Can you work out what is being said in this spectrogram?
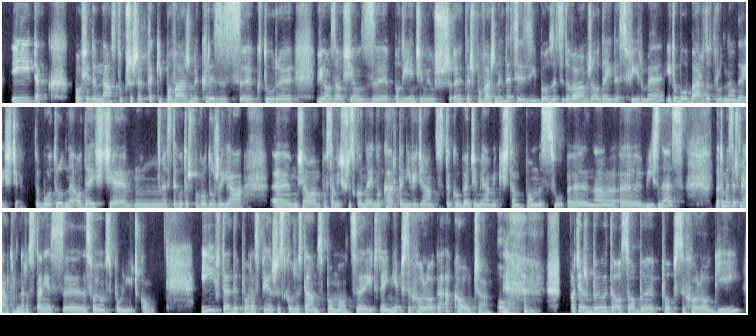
i tak po 17 przyszedł taki poważny kryzys, y, który wiązał się z podjęciem już y, też poważnych decyzji, bo zdecydowałam, że odejdę z firmy i to było bardzo trudne odejście. To było trudne odejście mm, z tego też powodu, że ja e, musiałam postawić wszystko na jedną kartę, nie wiedziałam, co z tego będzie, miałam jakiś tam pomysł e, na e, biznes. Natomiast też miałam trudne rozstanie z, ze swoją wspólniczką. I wtedy po raz pierwszy skorzystałam z pomocy i tutaj nie psychologa, a coacha. Chociaż były to osoby po psychologii.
